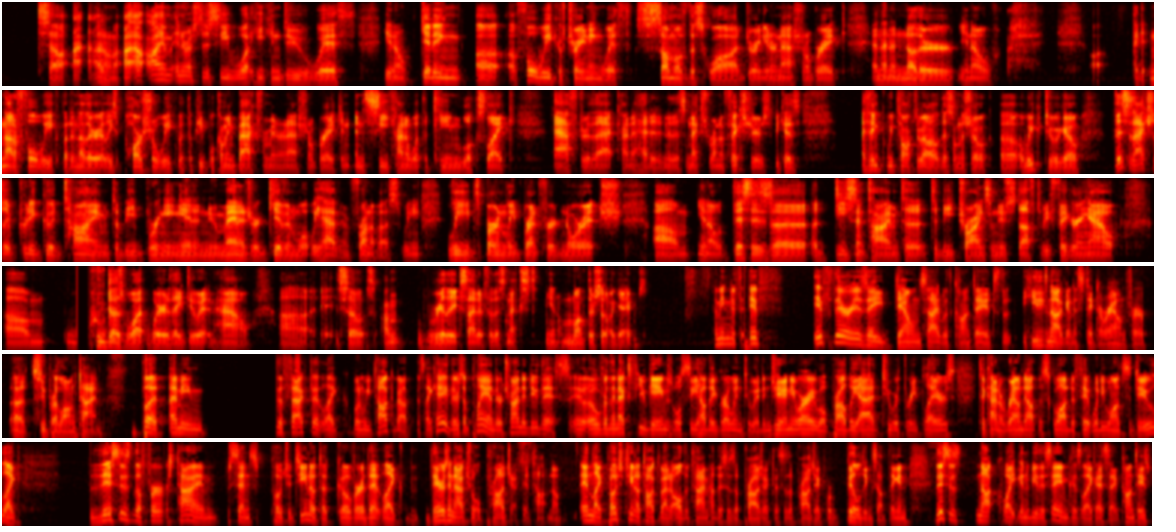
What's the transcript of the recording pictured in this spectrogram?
so I, I don't know. I, I am interested to see what he can do with you know getting a, a full week of training with some of the squad during international break, and then another you know Not a full week, but another at least partial week with the people coming back from international break and, and see kind of what the team looks like after that, kind of headed into this next run of fixtures. Because I think we talked about this on the show uh, a week or two ago. This is actually a pretty good time to be bringing in a new manager, given what we have in front of us. We Leeds, Burnley, Brentford, Norwich um, you know, this is a, a, decent time to to be trying some new stuff, to be figuring out um, who does what, where they do it, and how. Uh, so, so, I'm really excited for this next you know month or so of games. I mean, if if if there is a downside with Conte, it's the, he's not going to stick around for a super long time. But I mean, the fact that like when we talk about this like hey there's a plan they're trying to do this over the next few games we'll see how they grow into it in january we'll probably add two or three players to kind of round out the squad to fit what he wants to do like this is the first time since Pochettino took over that like there's an actual project at Tottenham. And like Pochettino talked about it all the time how this is a project, this is a project, we're building something. And this is not quite going to be the same because like I said Conte's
